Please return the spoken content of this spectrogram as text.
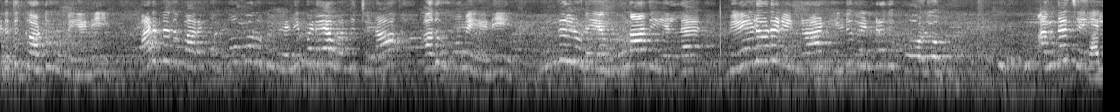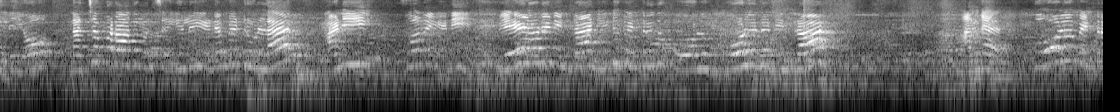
எடுத்துக்காட்டு அணி அடுத்தது பாருங்க ஒவ்வொரு வெளிப்படையா வந்துச்சுன்னா அது உமையணி உங்களுடைய மூணாவது எல்ல வேலோடு நின்றான் இடுவென்றது போலும். அந்த செயலையும் நச்சப்படாதவன் செயலில் இடம் அணி உவமை அணி வேலோடு நின்றான் இடுவென்றது போலும் போலுன்னு நின்றான் அந்த கோலம் என்ற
